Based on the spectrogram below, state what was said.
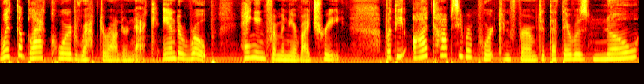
with the black cord wrapped around her neck and a rope hanging from a nearby tree. But the autopsy report confirmed that there was no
